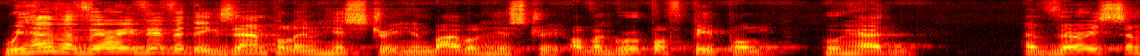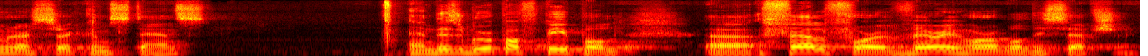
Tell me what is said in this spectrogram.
We have a very vivid example in history, in Bible history, of a group of people who had a very similar circumstance. And this group of people uh, fell for a very horrible deception.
